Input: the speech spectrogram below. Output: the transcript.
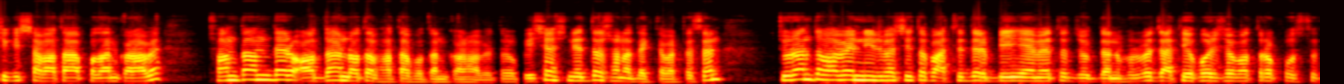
চিকিৎসা ভাতা প্রদান করা হবে, সন্তানদের অধ্যয়নরত ভাতা প্রদান করা হবে। তো বিশেষ নির্দেশনা দেখতে পারতেছেন, চূড়ান্তভাবে নির্বাচিত প্রার্থীদের বিএমএ তে যোগদান পূর্বে জাতীয় পরিচয়পত্র প্রস্তুত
